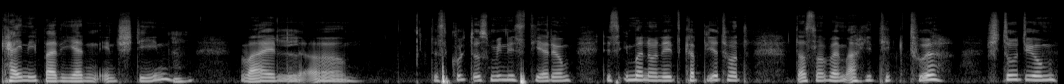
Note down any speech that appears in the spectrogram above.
keine Barrieren entstehen, mhm. weil äh, das Kultusministerium das immer noch nicht kapiert hat, dass man beim Architekturstudium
